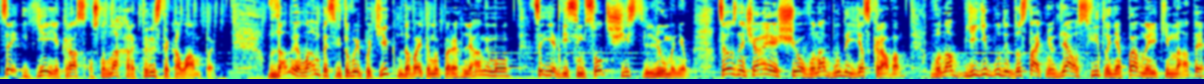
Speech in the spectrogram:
Це є якраз основна характеристика лампи. В даної лампи світовий потік, давайте ми переглянемо. Це є 806 люменів. Це означає, що вона буде яскрава, вона її буде достатньо для освітлення певної кімнати.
